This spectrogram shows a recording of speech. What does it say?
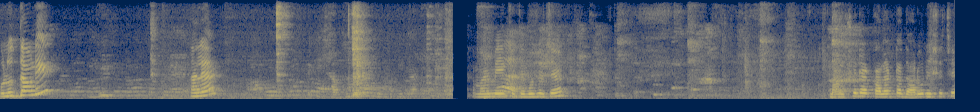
হলুদ দাওনি? তাহলে? আমার মেয়ে খেতে বসেছে। মাংসটার কালারটা দারুণ এসেছে।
